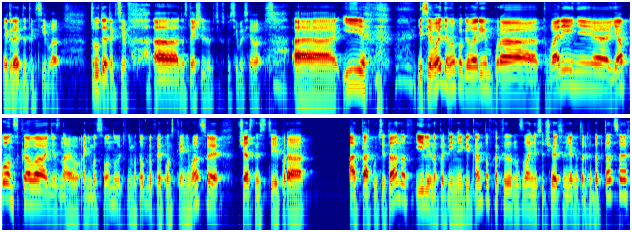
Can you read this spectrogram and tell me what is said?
играет детектива. True Detective. А, настоящий детектив, спасибо, Сева. А, и, и сегодня мы поговорим про творение японского, не знаю, анимационного кинематографа, японской анимации, в частности, про атаку титанов или нападение гигантов, как это название встречается в некоторых адаптациях.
